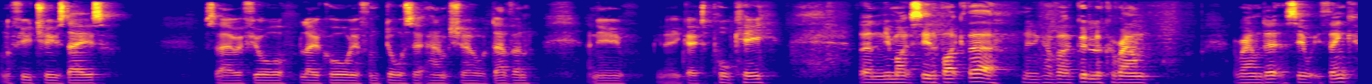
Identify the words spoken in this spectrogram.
on a few Tuesdays. So if you're local, you're from Dorset, Hampshire or Devon, and you, you know, you go to Poole Quay, then you might see the bike there. And then you can have a good look around, around it and see what you think.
